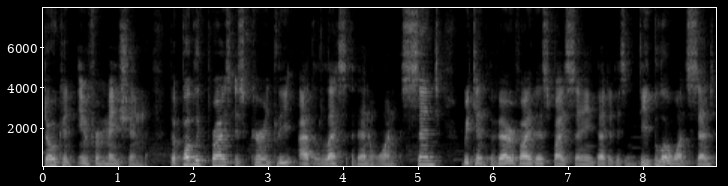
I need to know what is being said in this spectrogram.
token information. The public price is currently at less than one cent. We can verify this by saying that it is indeed below one cent,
